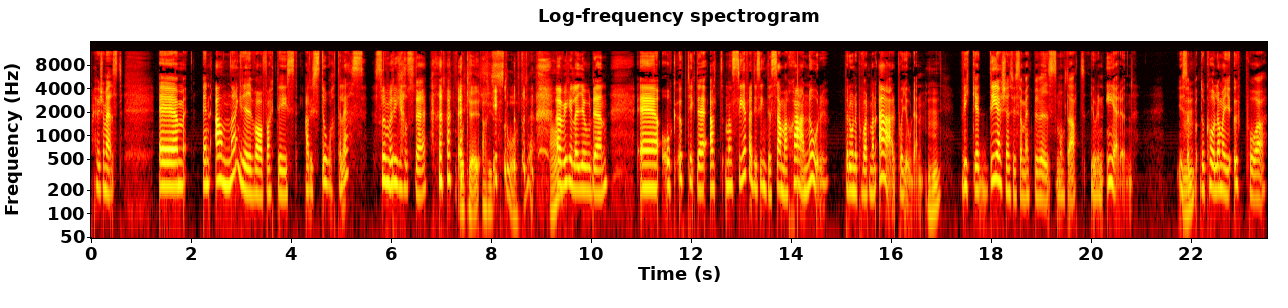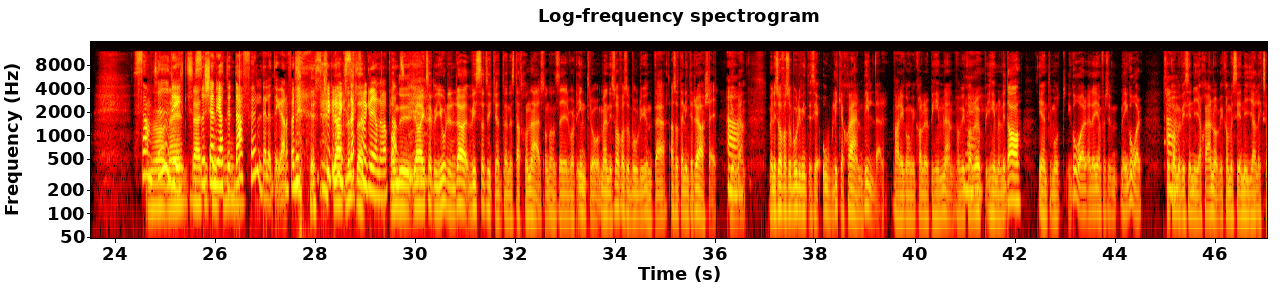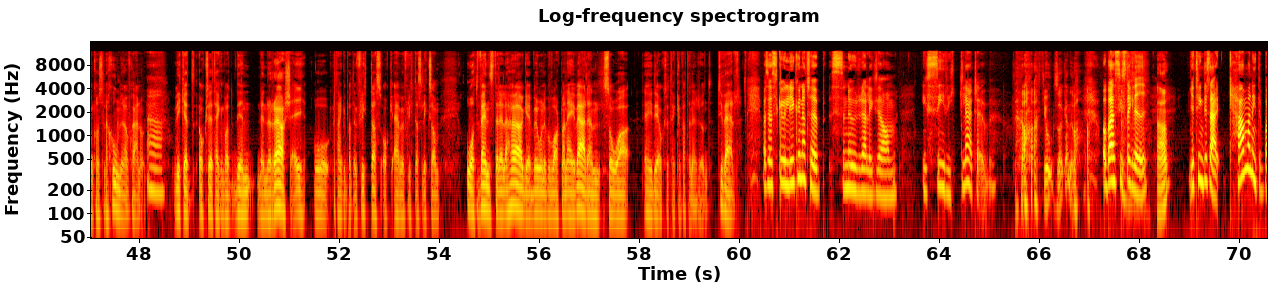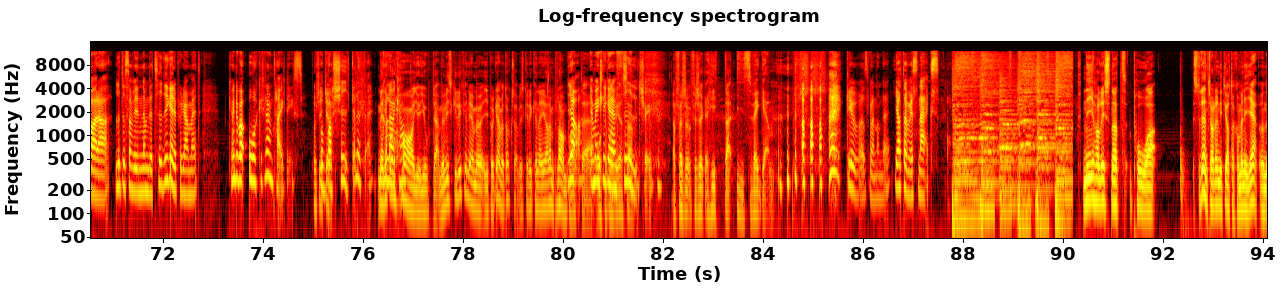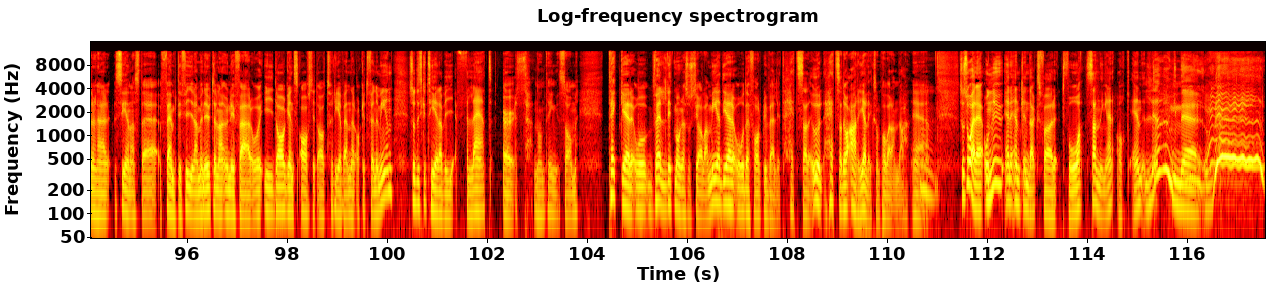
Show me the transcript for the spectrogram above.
Hur som helst. Ehm, en annan grej var faktiskt Aristoteles som reste Okej, Aristoteles. Ja. över hela jorden. Eh, och upptäckte att man ser faktiskt inte samma stjärnor beroende på vart man är på jorden. Mhm. Vilket det känns ju som ett bevis mot att jorden är rund. Just Mm. då kollar man ju upp på Ja, Samtidigt nej, där så kände jag att det där föll det lite grann för det skulle Ja, vara exakt samma grej om det var plats. Om du, ja exakt, och jorden rör, vissa tycker att den är stationär som de säger i vårt intro Men i så fall så borde ju inte, alltså att den inte rör sig, Ja. jorden Men i så fall så borde vi inte se olika stjärnbilder varje gång vi kollar upp i himlen För om vi kollar Nej. upp i himlen idag gentemot igår, eller jämfört med igår Så Ja. kommer vi se nya stjärnor, vi kommer se nya liksom konstellationer av stjärnor Ja. Vilket också är ett tecken på att den, den rör sig och med tanke på att den flyttas och även flyttas liksom åt vänster eller höger beroende på vart man är i världen så är det också ett tecken på att den är rund. Tyvärr. Fast den skulle ju kunna typ snurra liksom i cirklar typ. Ja, jo så kan det vara. Och bara en sista grej. Ja. Jag tänkte så här, kan man inte bara, lite som vi nämnde tidigare i programmet, kan vi inte bara åka till Antarktis Och och kika. bara kika lite? Kanten. har ju gjort det, men vi skulle kunna göra med i programmet också. Vi skulle kunna göra en plan på Ja, att eh, men åka på lägga en field trip. Ja, för, försöka hitta isväggen. Gud vad spännande. Jag tar med snacks. Ni har lyssnat på Studentradion 98,9 under den här senaste 54 minuterna ungefär och i dagens avsnitt av Tre vänner och ett fenomen så diskuterar vi Flat Earth, någonting som täcker och väldigt många sociala medier och där folk blir väldigt hetsade, hetsade och arga liksom på varandra. Eh, Mm. Så så är det, och nu är det äntligen dags för två sanningar och en lögn! Woo!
